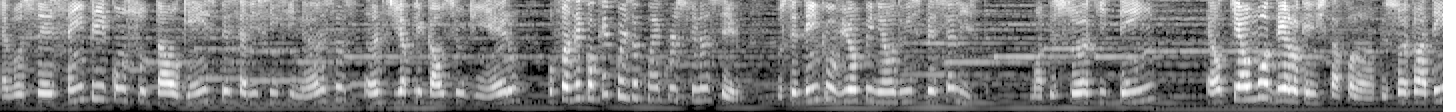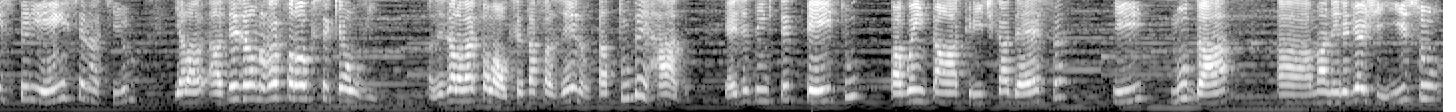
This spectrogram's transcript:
é você sempre consultar alguém especialista em finanças antes de aplicar o seu dinheiro ou fazer qualquer coisa com recurso financeiro. Você tem que ouvir a opinião de um especialista, uma pessoa que tem é o que é o modelo que a gente está falando, uma pessoa que ela tem experiência naquilo e ela às vezes ela não vai falar o que você quer ouvir, às vezes ela vai falar o que você está fazendo tá tudo errado. E aí você tem que ter peito para aguentar uma crítica dessa e mudar a maneira de agir. Isso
